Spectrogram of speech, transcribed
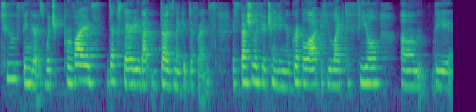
two fingers, which provides dexterity that does make a difference, especially if you're changing your grip a lot. If you like to feel um, the,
